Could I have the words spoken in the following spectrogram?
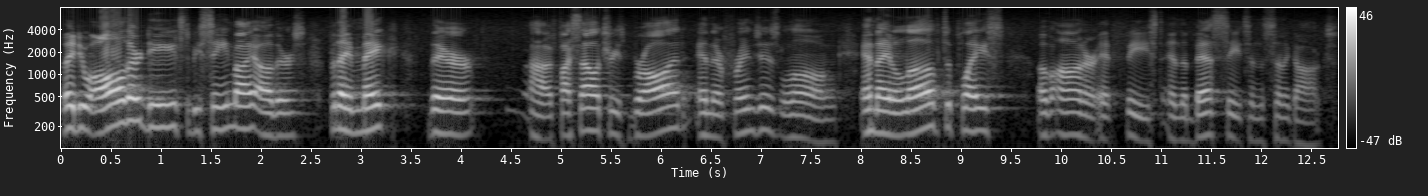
They do all their deeds to be seen by others, for they make their uh, broad and their fringes long, and they love to place of honor at feast and the best seats in the synagogues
